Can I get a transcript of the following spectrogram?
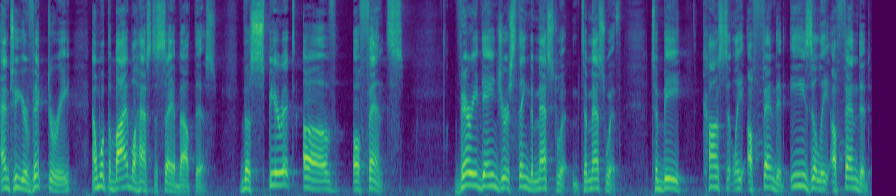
and to your victory and what the Bible has to say about this. The spirit of offense. Very dangerous thing to mess with, to mess with, to be constantly offended, easily offended.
